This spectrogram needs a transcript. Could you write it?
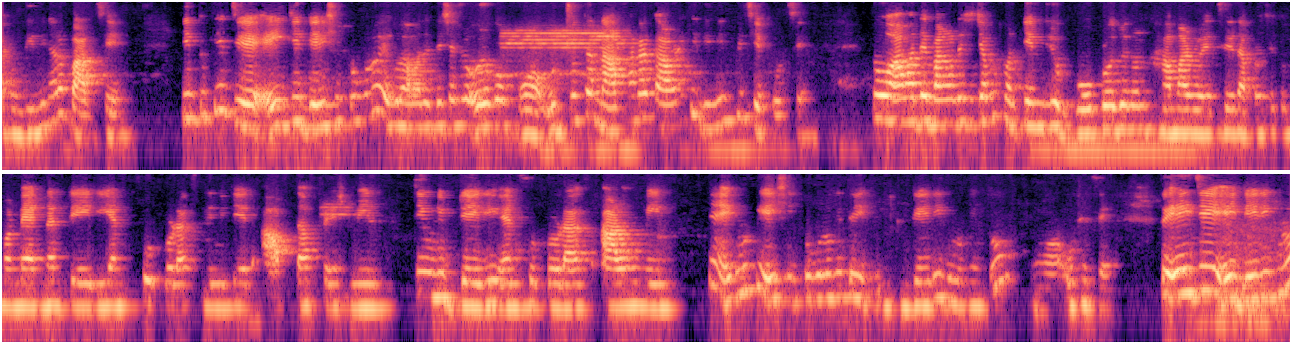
এবং দিন দিন আরও বাড়ছে। কিন্তু কি যে, এই যে ডেইরি শিল্পগুলো, এগুলো আমাদের দেশে আসলে ওরকম উদ্যোক্তা না থাকার কারণে কি দিন দিন পিছিয়ে পড়ছে। তো আমাদের বাংলাদেশে যেমন কেন্দ্রীয় গো প্রজনন খামার রয়েছে, তারপর হচ্ছে তোমার ম্যাগনাট dairy and food products limited, আফতা fresh milk, Tulip dairy and food products, Aarong milk হ্যাঁ এগুলো কি এই শিল্পগুলো কিন্তু এই ডেইরি গুলো কিন্তু উঠেছে। তো এই যে এই ডেইরি গুলো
